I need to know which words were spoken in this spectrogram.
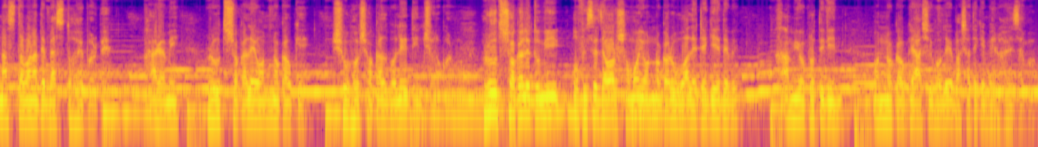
নাস্তা বানাতে ব্যস্ত হয়ে পড়বে। আর আমি রোজ সকালে অন্য কাউকে শুভ সকাল বলে দিন শুরু করব। রোজ সকালে তুমি অফিসে যাওয়ার সময় অন্য কারও ওয়ালেট এগিয়ে দেবে। আমিও প্রতিদিন অন্য কাউকে আসি বলে বাসা থেকে বের হয়ে যাব।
